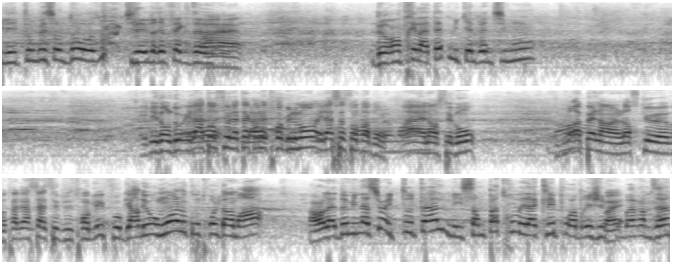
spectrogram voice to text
il est tombé sur le dos. Heureusement qu'il a eu le réflexe de, Ouais. de rentrer la tête, Michael Ben Simon. Il est dans le dos. Et là, Ouais, attention, l'attaque en étranglement. Et là, ça sent pas bon. Ah non, c'est bon. Je vous rappelle, hein, lorsque votre adversaire s'est fait étrangler, il faut garder au moins le contrôle d'un bras. Alors la domination est totale, mais il semble pas trouver la clé pour abréger Ouais. le combat, Ramzan.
